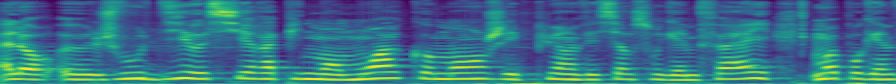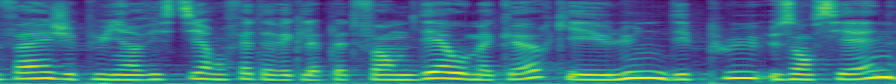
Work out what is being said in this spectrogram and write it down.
Alors, je vous dis aussi rapidement, moi, comment j'ai pu investir sur GameFi? Moi, pour GameFi, j'ai pu y investir en fait avec la plateforme DAO Maker, qui est l'une des plus anciennes.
